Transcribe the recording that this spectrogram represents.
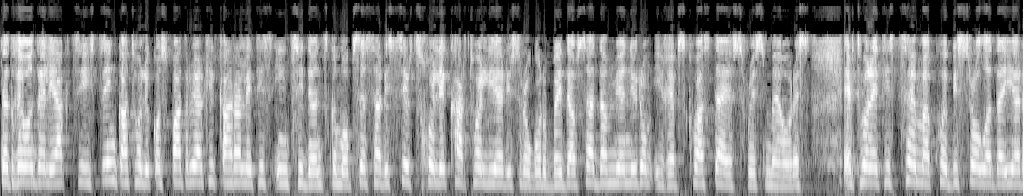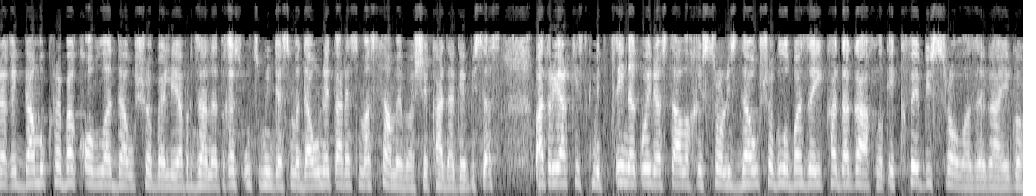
და დღევანდელი აქციის წინ კათოლიკოს პატრიარქი კარალეთის ინციდენტს გმობს. ეს არის სირცხვილი ქართველი ერის როგორ ბედავს ადამიანი რომ იღებს ქვას და ესხვის მეორეს. ერთმანეთის ცემა ქვების როლა და იარაღი დამუქრება ყოვლა დაუშვებელია. ბრძანა დღეს უწმინდესმა და უნეტარესმა სამებაში ქადაგებისას. პატრიარქის თქმით წინა კვირას ტალახის როლის დაუშვებლობაზე იქადაგა ახლა კი ქვების როლაზე გაიგო.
